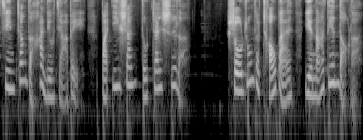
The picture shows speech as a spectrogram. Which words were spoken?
紧张的汗流浃背。把衣衫都沾湿了，手中的朝板也拿颠倒了。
